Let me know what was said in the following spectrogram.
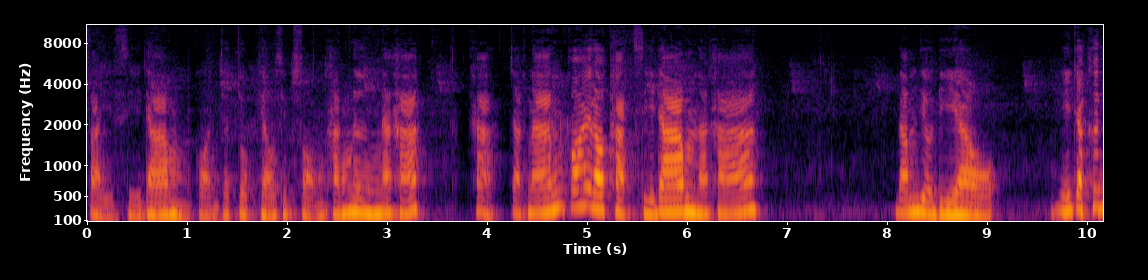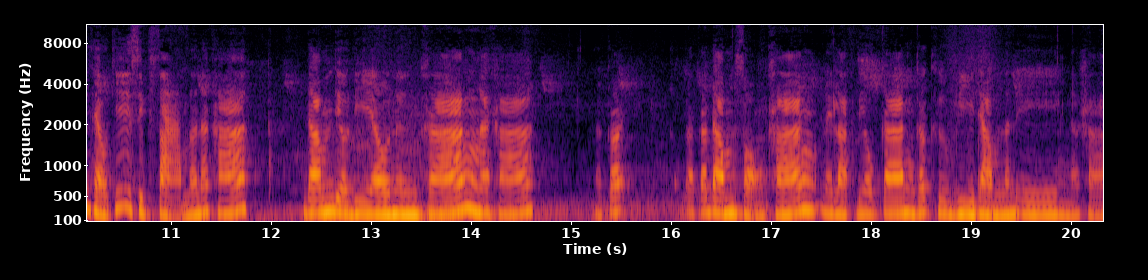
ใส่สีดำก่อนจะจบแถว 12 ครั้งหนึ่งนะคะค่ะ จากนั้นก็ให้เราถักสีดำนะคะดำเดียวๆ นี่จะขึ้นแถวที่ 13 แล้วนะคะ ดำเดียวๆหนึ่งครั้งนะคะ แล้วก็แล้วก็ดำสองครั้งในหลักเดียวกันก็คือ V ดำนั่นเองนะคะ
